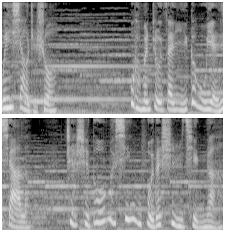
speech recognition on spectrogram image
微笑着说：“我们住在一个屋檐下了，这是多么幸福的事情啊！”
